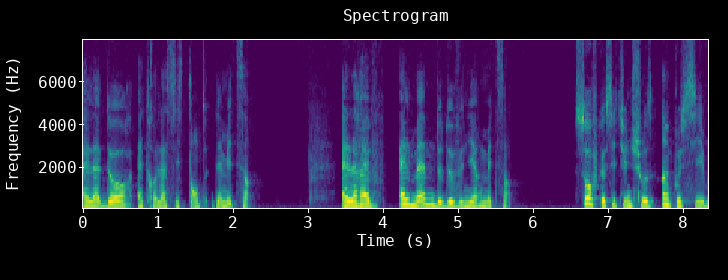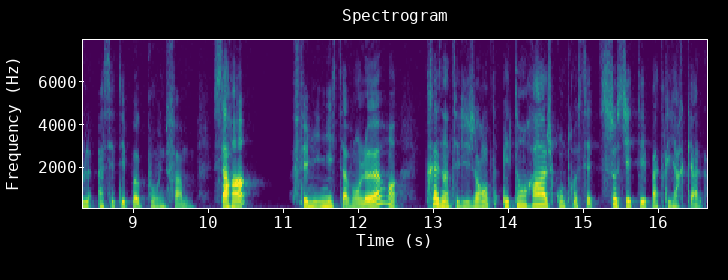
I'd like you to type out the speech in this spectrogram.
elle adore être l'assistante des médecins. Elle rêve elle-même de devenir médecin. Sauf que c'est une chose impossible à cette époque pour une femme. Sarah, féministe avant l'heure, très intelligente, est en rage contre cette société patriarcale.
